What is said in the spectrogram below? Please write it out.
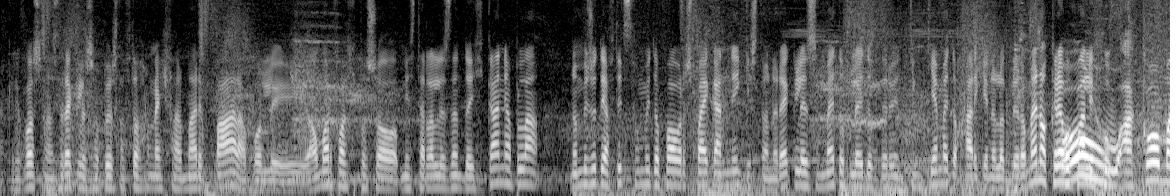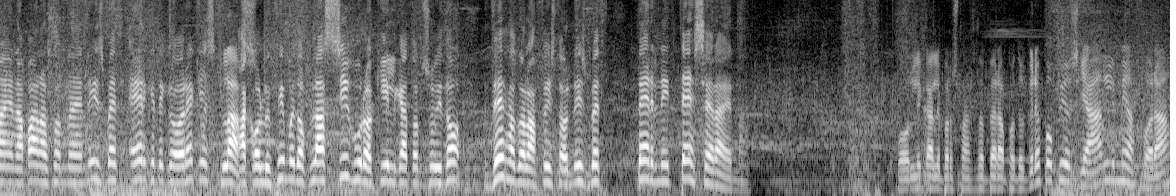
Ακριβώς ένας Ρέκλε ο οποίος ταυτόχρονα έχει φαρμάρει πάρα πολύ όμορφο. Όχι πως ο Mr. Alex δεν το έχει κάνει, απλά νομίζω ότι αυτή τη στιγμή το Power Spike ανήκει στον Reckless με το Blade of the Ruin King και με το Hurricane ολοκληρωμένο. Κρέμω oh, πάλι hook. Ακόμα ένα πάνω στον Nisbeth. Έρχεται και ο Reckless. Flash. Ακολουθεί με το flash. Σίγουρο kill για τον Σουηδό. Δεν θα τον αφήσει τον Nisbeth. Παίρνει 4-1. Πολύ καλή προσπάθεια εδώ πέρα από τον Κρέπο, ο οποίος για άλλη μια φορά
